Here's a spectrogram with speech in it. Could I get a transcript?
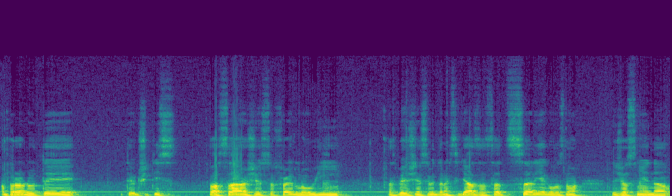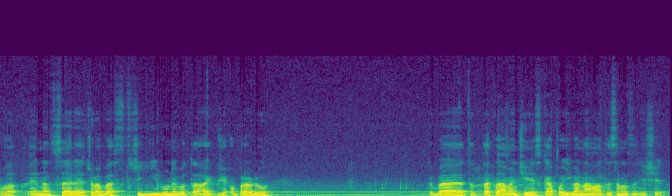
opravdu ty, ty určitý s- pasáže jsou fakt dlouhý a zbytečně se mi to nechce dělat zase celý jako znovu, takže vlastně jedna, jedna série třeba bez tří dílů nebo tak, že opravdu to bude to, taková menší hezká podívaná, máte se na co těšit.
